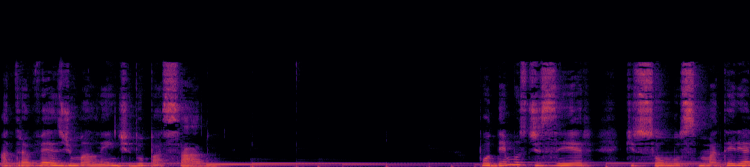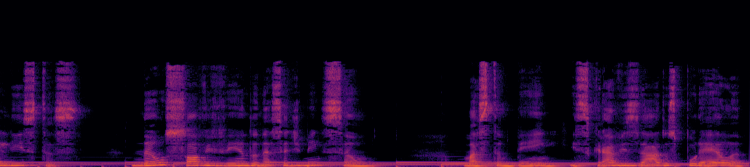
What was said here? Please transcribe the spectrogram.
através de uma lente do passado. Podemos dizer que somos materialistas não só vivendo nessa dimensão, mas também escravizados por ela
